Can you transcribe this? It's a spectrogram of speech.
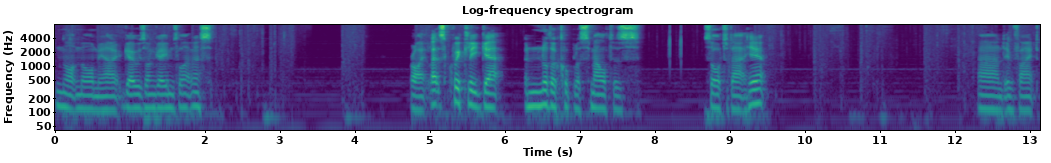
not normally how it goes on games like this. Right, let's quickly get another couple of smelters sorted out here. And in fact,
